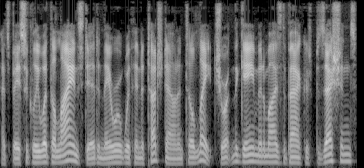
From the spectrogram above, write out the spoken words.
That's basically what the Lions did, and they were within a touchdown until late. Shorten the game, minimize the Packers' possessions,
